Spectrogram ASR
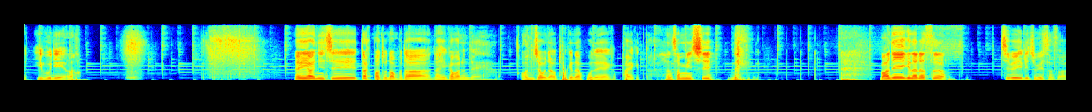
이분이에요. 에이 아니지. 딱 봐도 나보다 나이가 많은데 언제 오냐고 톡이나 보내봐야겠다. 현선민 씨. 네. 많이 기다렸어요? 집에 일이 좀 있어서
